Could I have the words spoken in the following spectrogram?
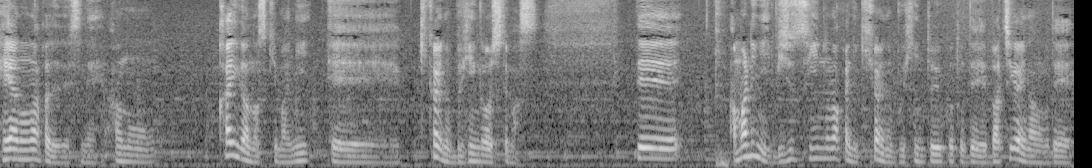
部屋の中でですねあの絵画の隙間に、えー、機械の部品が落ちてますであまりに美術品の中に機械の部品ということで場違いなので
